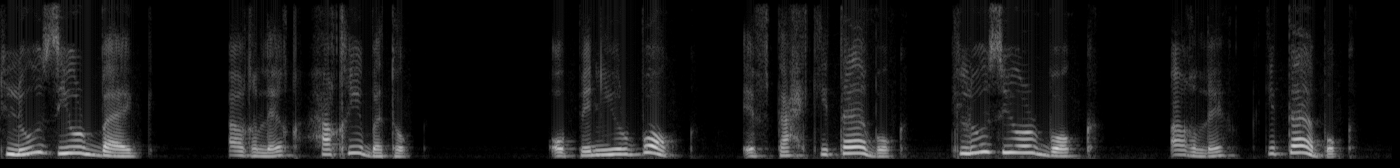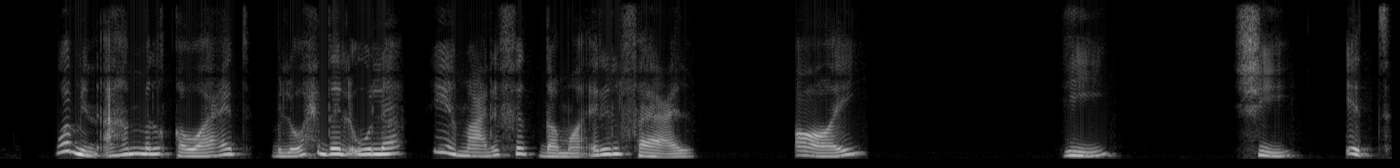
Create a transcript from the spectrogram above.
Close your bag. أغلق حقيبتك. Open your book. افتح كتابك. Close your book. أغلق كتابك. ومن أهم القواعد بالوحدة الأولى هي معرفة ضمائر الفاعل. I he she it.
